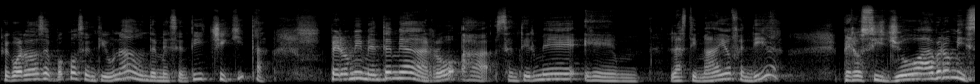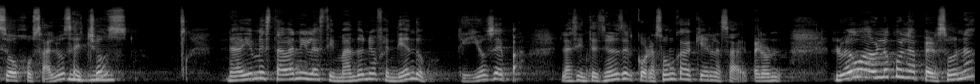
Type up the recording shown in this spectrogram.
recuerdo hace poco sentí una donde me sentí chiquita, pero mi mente me agarró a sentirme eh, lastimada y ofendida. Pero si yo abro mis ojos a los hechos, nadie me estaba ni lastimando ni ofendiendo, que yo sepa. Las intenciones del corazón cada quien las sabe, pero luego hablo con la persona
